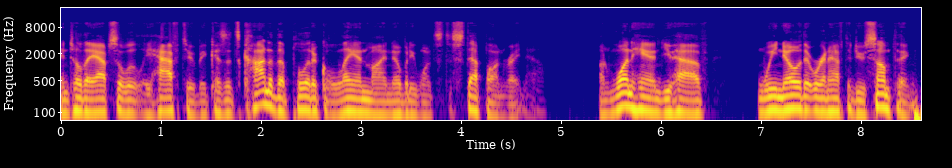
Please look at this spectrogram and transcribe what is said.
until they absolutely have to, because it's kind of the political landmine nobody wants to step on right now. On one hand, you have we know that we're going to have to do something.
